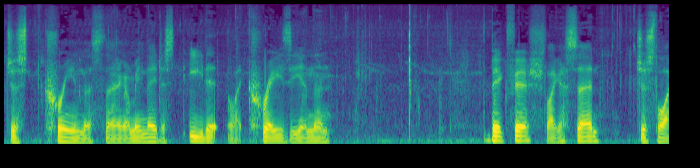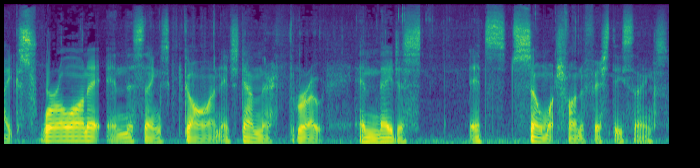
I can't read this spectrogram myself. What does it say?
just cream this thing. I mean, they just eat it like crazy, and then the big fish, like I said, just like swirl on it, and this thing's gone. It's down their throat, and they just it's so much fun to fish these things.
